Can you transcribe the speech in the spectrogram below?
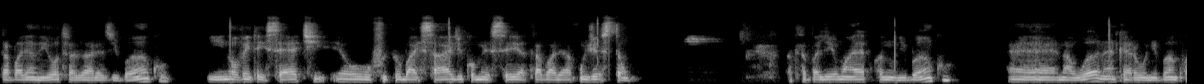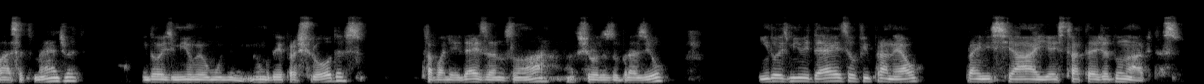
trabalhando em outras áreas de banco. E em 97 eu fui para o Byside e comecei a trabalhar com gestão. Eu trabalhei uma época no Unibanco, é, na One, né, que era o Unibanco Asset Management. Em 2000 eu mudei para Schroders, trabalhei 10 anos lá, na Schroders do Brasil. Em 2010 eu vim para a NEL para iniciar a estratégia do Navitas.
